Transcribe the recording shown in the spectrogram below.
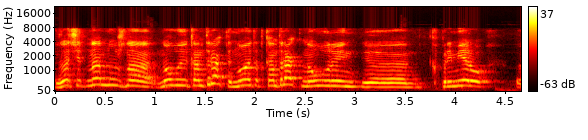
значит, нам нужно новые контракты, но этот контракт на уровень, э, к примеру, э,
